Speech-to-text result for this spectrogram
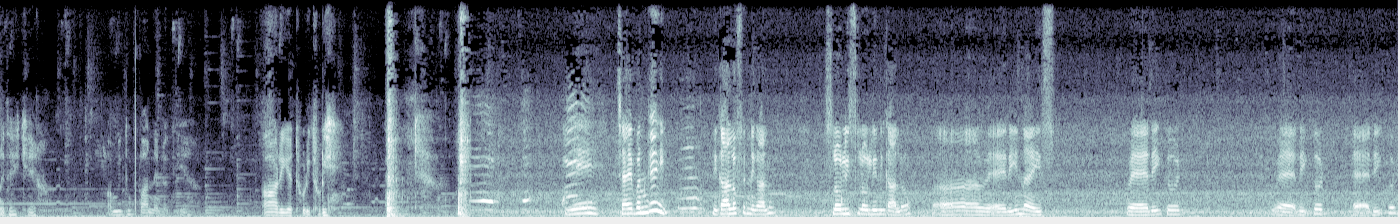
देखिए, अभी धूप आने लगी है। आ रही है थोड़ी थोड़ी ये चाय बन गई? निकालो फिर निकालो। स्लोली स्लोली निकालो। Very nice very good very good very good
